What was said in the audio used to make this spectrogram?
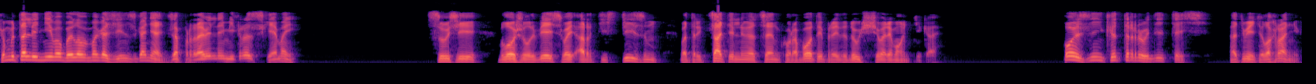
Кому-то лениво было в магазин сгонять за правильной микросхемой. Суси вложил весь свой артистизм в отрицательную оценку работы предыдущего ремонтника. «Поздненько трудитесь», — отметил охранник.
